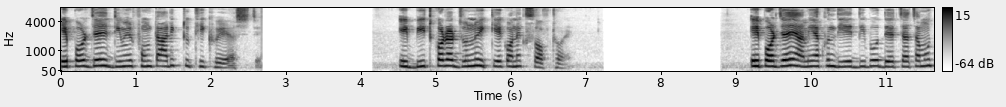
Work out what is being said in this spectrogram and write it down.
এ পর্যায়ে ডিমের ফোমটা আরেকটু ঠিক হয়ে আসছে। এই বিট করার জন্যই কেক অনেক সফট হয়। এই পর্যায়ে আমি এখন দিয়ে দিব দেড় চা চামচ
